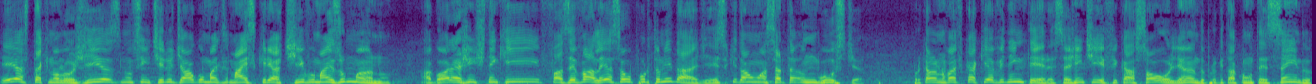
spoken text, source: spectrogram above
e as tecnologias no sentido de algo mais, mais criativo, mais humano. Agora a gente tem que fazer valer essa oportunidade. É isso que dá uma certa angústia, porque ela não vai ficar aqui a vida inteira. Se a gente ficar só olhando para o que está acontecendo,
